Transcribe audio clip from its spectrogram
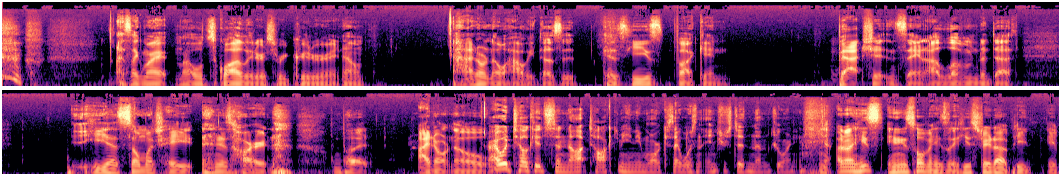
It's like my my old squad leader is a recruiter right now. I don't know how he does it because he's fucking batshit insane. I love him to death. He has so much hate in his heart, but I don't know. I would tell kids to not talk to me anymore because I wasn't interested in them joining. Yeah, I know he's and he's told me he's like he's straight up. He if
